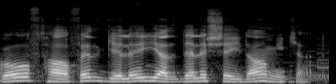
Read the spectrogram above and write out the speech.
گفت حافظ گله ای از دل شیدا می کرد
